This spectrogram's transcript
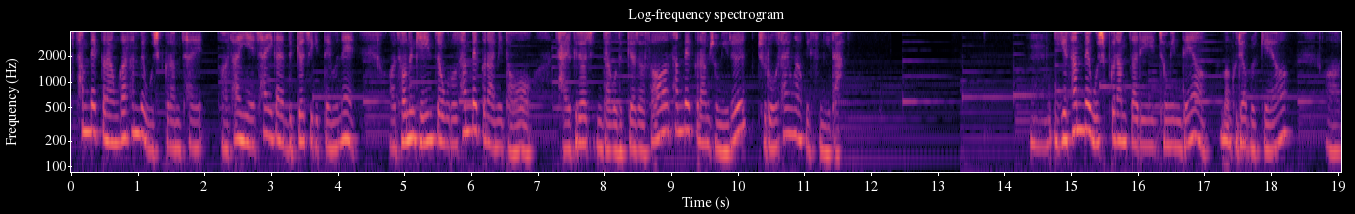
300g과 350g 차이, 어, 사이의 차이가 느껴지기 때문에 어, 저는 개인적으로 300g이 더 잘 그려진다고 느껴져서 300g 종이를 주로 사용하고 있습니다. 음, 이게 350g짜리 종인데요. 한번 그려볼게요. 어,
